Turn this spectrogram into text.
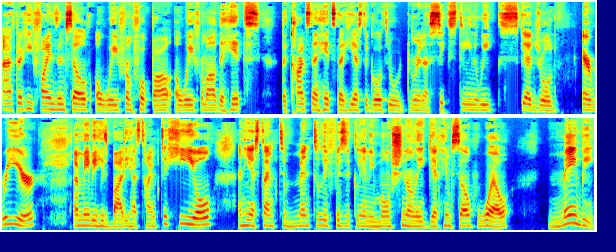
after he finds himself away from football, away from all the hits, the constant hits that he has to go through during a 16 week scheduled every year, and maybe his body has time to heal and he has time to mentally, physically, and emotionally get himself well, maybe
